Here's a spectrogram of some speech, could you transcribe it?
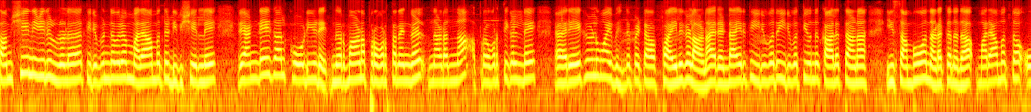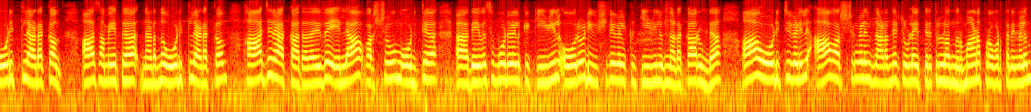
സംശയ നിഴലിലുള്ളത് തിരുവനന്തപുരം മരാമത്ത് ഡിവിഷനിലെ രണ്ടേകാൽ കോടിയുടെ നിർമ്മാണ പ്രവർത്തനങ്ങൾ നടന്ന പ്രവൃത്തികളുടെ രേഖകളുമായി ബന്ധപ്പെട്ട ഫയലുകളാണ്. രണ്ടായിരത്തി ഇരുപത് ഇരുപത്തിയൊന്ന് കാലത്താണ് ഈ സംഭവം നടക്കുന്നത്. മരാമത്ത് ഓഡിറ്റിലടക്കം ആ സമയത്ത് നടന്ന ഓഡിറ്റിലടക്കം ഹാജരാക്കാത്ത അതായത് എല്ലാ വർഷവും ഓഡിറ്റ് ദേവസ്വം ബോർഡുകൾക്ക് കീഴിൽ ഓരോ ഡിവിഷനുകൾക്ക് കീഴിലും നടക്കാറുണ്ട്. ആ ഓഡിറ്റുകളിൽ ആ വർഷങ്ങളിൽ നടന്നിട്ടുള്ള ഇത്തരത്തിലുള്ള നിർമ്മാണ പ്രവർത്തനങ്ങളും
